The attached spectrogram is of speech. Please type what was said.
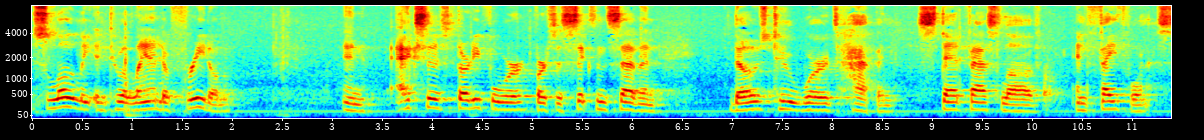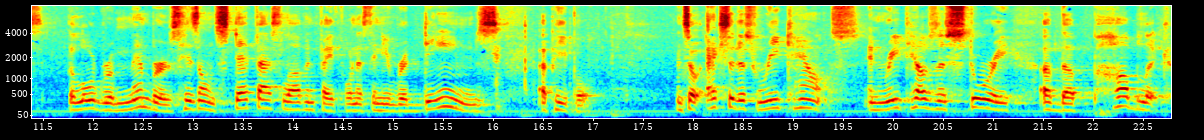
slowly into a land of freedom. In Exodus 34, verses 6 and 7, those two words happen steadfast love, and faithfulness. The Lord remembers his own steadfast love and faithfulness, and he redeems a people. And so Exodus recounts and retells this story of the public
